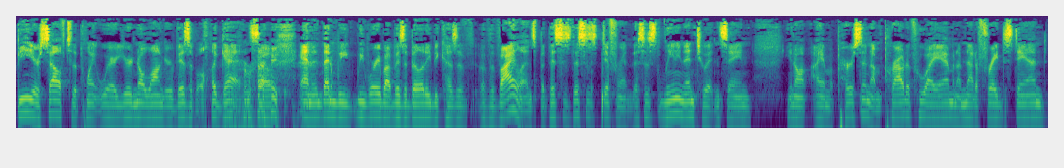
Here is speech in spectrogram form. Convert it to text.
be yourself to the point where you're no longer visible again. So, and then we, we worry about visibility because of, of the violence, but this is, this is different. This is leaning into it and saying, you know, I am a person. I'm proud of who I am and I'm not afraid to stand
